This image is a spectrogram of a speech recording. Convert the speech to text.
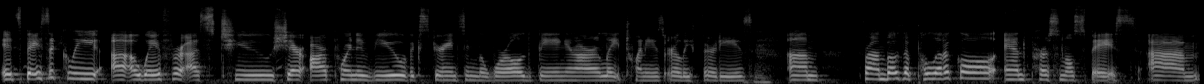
it's basically a, a, way for us to share our point of view of experiencing the world being in our late 20s, early 30s. Mm. Um, from both a political and personal space. Um,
